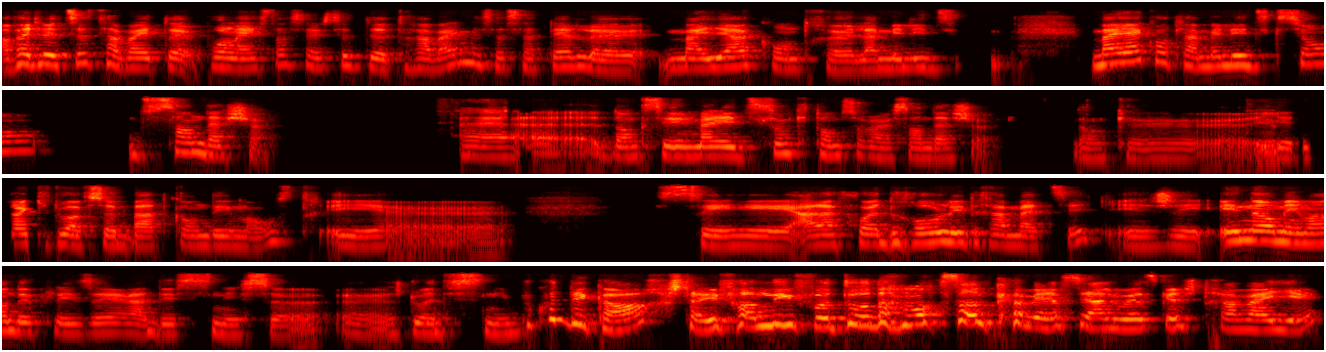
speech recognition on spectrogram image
En fait, le titre, ça va être pour l'instant, c'est un site de travail, mais ça s'appelle euh, Maya contre la Maya contre la malédiction du centre d'achat. donc, c'est une malédiction qui tombe sur un centre d'achat. Donc, euh, il y a des gens qui doivent se battre contre des monstres et euh, c'est à la fois drôle et dramatique et j'ai énormément de plaisir à dessiner ça. Euh, je dois dessiner beaucoup de décors. Je suis allée prendre des photos dans mon centre commercial où est-ce que je travaillais.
